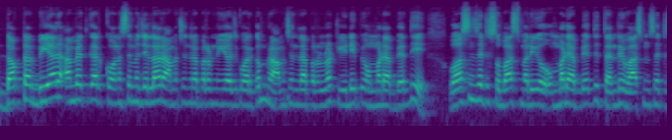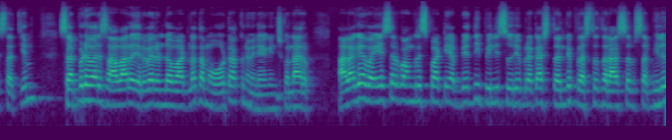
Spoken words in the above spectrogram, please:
డాక్టర్ బిఆర్ అంబేద్కర్ కోనసీమ జిల్లా రామచంద్రపురం నియోజకవర్గం రామచంద్రాపురంలో టీడీపీ ఉమ్మడి అభ్యర్థి వాసంశెట్టి సుభాష్ మరియు ఉమ్మడి అభ్యర్థి తండ్రి వాసంశెట్టి సత్యం సప్పిడివారి సావారు ఇరవై రెండో వార్డులో తమ ఓటు హక్కును వినియోగించుకున్నారు. అలాగే వైఎస్ఆర్ కాంగ్రెస్ పార్టీ అభ్యర్థి పిల్లి సూర్యప్రకాష్ తండ్రి ప్రస్తుత రాజ్యసభ సభ్యులు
